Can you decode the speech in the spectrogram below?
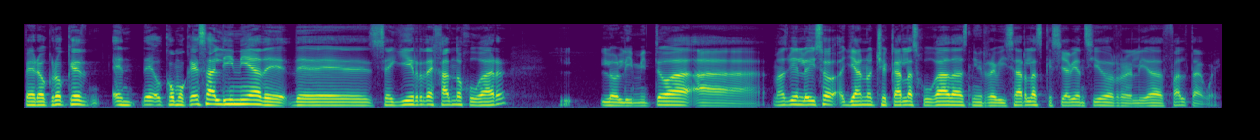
Pero creo que en- de- como que esa línea de, de seguir dejando jugar lo limitó a, a- Más bien lo hizo ya no checar las jugadas ni revisarlas que sí habían sido realidad falta, güey.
